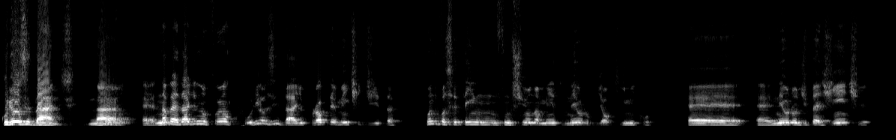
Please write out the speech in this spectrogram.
curiosidade. Não, é, na verdade, não foi uma curiosidade propriamente dita. Quando você tem um funcionamento neurobioquímico é, é, neurodivergente,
